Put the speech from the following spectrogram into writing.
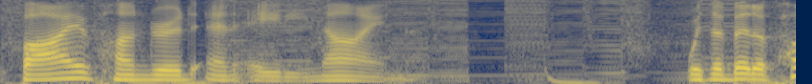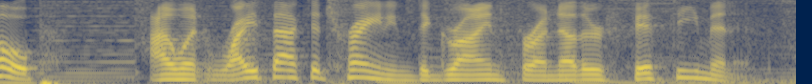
Five hundred and eighty-nine. With a bit of hope, I went right back to training to grind for another 50 minutes.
